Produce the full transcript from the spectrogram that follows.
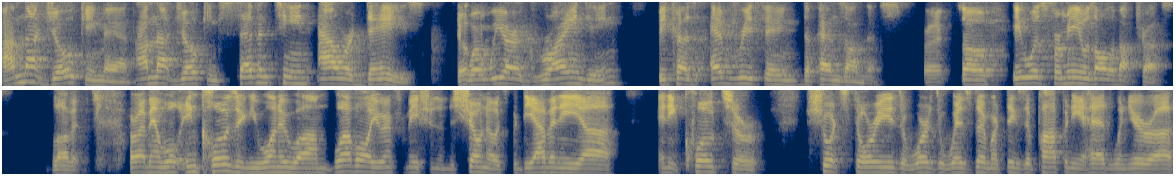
I'm not joking, man. I'm not joking. 17 hour days yep. where we are grinding because everything depends on this. Right. So it was for me, it was all about trust. Love it. All right, man. Well, in closing, you want to um we'll have all your information in the show notes, but do you have any uh any quotes or short stories or words of wisdom or things that pop in your head when you're uh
